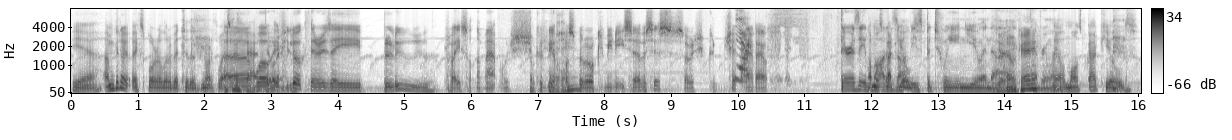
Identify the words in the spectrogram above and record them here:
Yeah, I'm gonna explore a little bit to the northwest. Uh, well, doing? if you look, there is a blue place on the map, which could be a hospital or community services, so we could check that out. There is a Almost lot got of killed. zombies between you and Doing I. okay? Everyone. I almost got killed.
